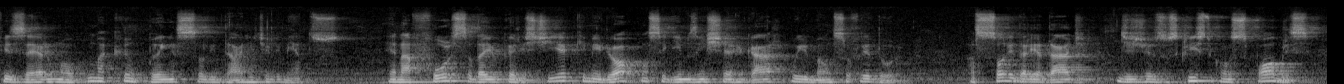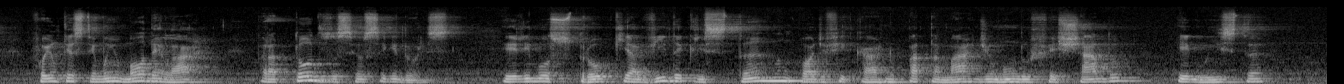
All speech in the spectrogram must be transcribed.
fizeram alguma campanha solidária de alimentos. É na força da Eucaristia que melhor conseguimos enxergar o irmão sofredor. A solidariedade de Jesus Cristo com os pobres foi um testemunho modelar para todos os seus seguidores. Ele mostrou que a vida cristã não pode ficar no patamar de um mundo fechado, egoísta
